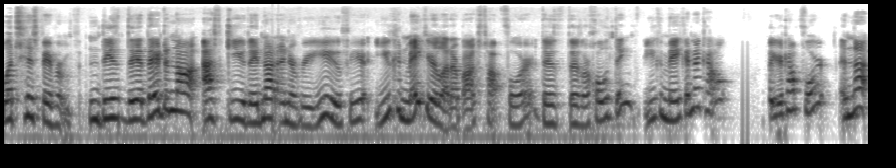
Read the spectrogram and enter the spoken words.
what's his favorite f" These they they did not ask you, they did not interview you for your you can make your Letterboxd top 4. There's there's a whole thing. You can make an account, put your top 4, and that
